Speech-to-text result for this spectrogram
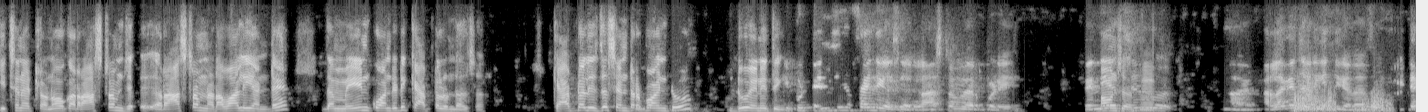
కిచెన్ ఎట్లనో ఒక రాష్ట్రం రాష్ట్రం నడవాలి అంటే ద మెయిన్ క్వాంటిటీ క్యాపిటల్ ఉండాలి sir. Capital is the centre point to do anything ఇప్పుడు టెన్ ఇయర్స్ అయింది కదా సార్ రాష్ట్రం ఏర్పడి. Ten years. అలాగే జరిగింది కదా సార్. అంటే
